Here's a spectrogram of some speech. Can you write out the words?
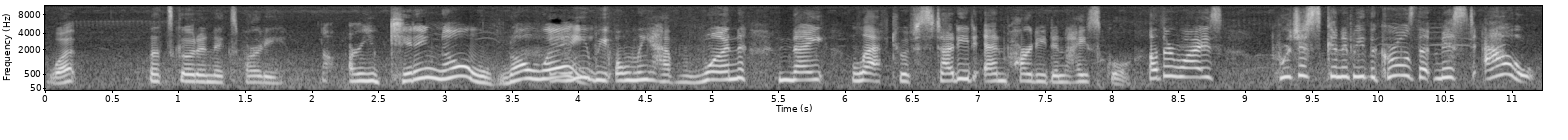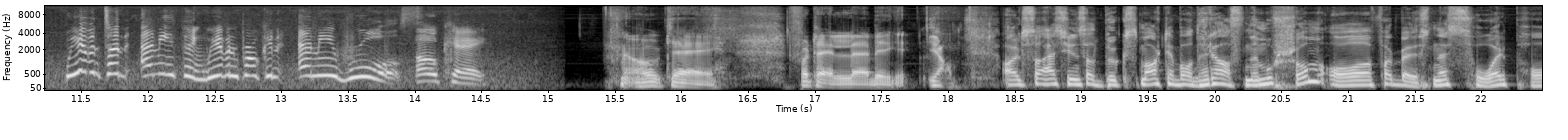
What? Let's go to Nick's party. Are you kidding? No, no way. We only have one night left to have studied and partied in high school. Otherwise, we're just gonna be the girls that missed out. We haven't done anything. We haven't broken any rules. Okay. Okay. Fortell, Birger. Ja, altså Jeg syns at Booksmart er både rasende morsom og forbausende sår på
